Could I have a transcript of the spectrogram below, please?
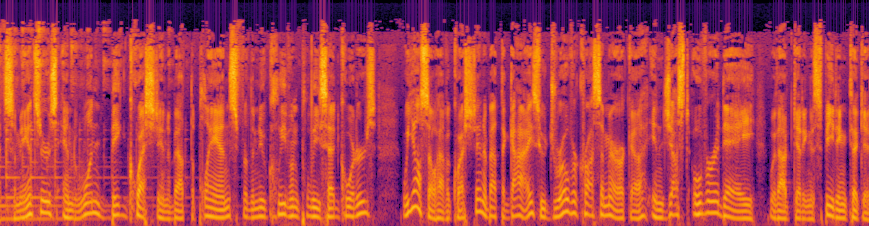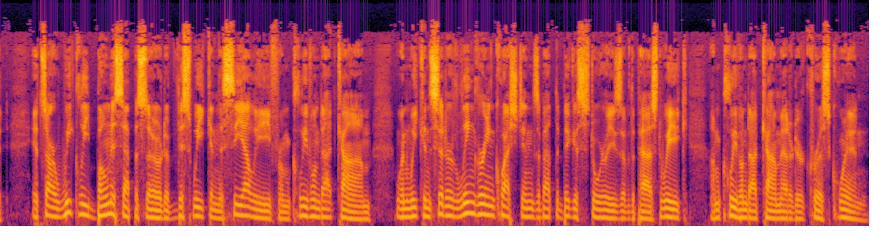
have some answers and one big question about the plans for the new Cleveland Police headquarters. We also have a question about the guys who drove across America in just over a day without getting a speeding ticket. It's our weekly bonus episode of This Week in the CLE from Cleveland.com when we consider lingering questions about the biggest stories of the past week. I'm Cleveland.com editor Chris Quinn.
